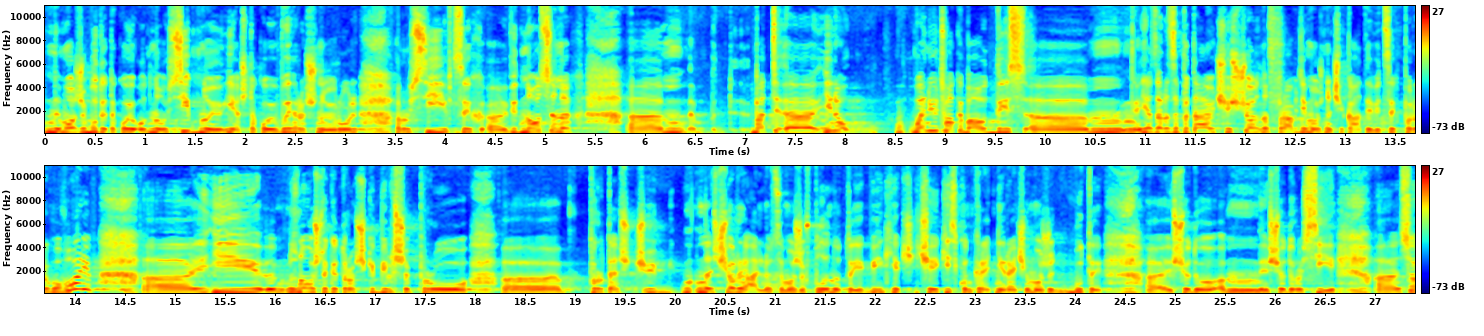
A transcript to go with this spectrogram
не може бути такою одноосібною і аж такою виграшною роль Росії в цих відносинах. But, uh, you know, when you talk about this, uh, я зараз запитаю, чи що насправді можна чекати від цих переговорів, uh, і знову ж таки трошки більше про, uh, про те, що, на що реально це може вплинути, як, як, чи якісь конкретні речі можуть бути щодо, um, щодо Росії. So,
